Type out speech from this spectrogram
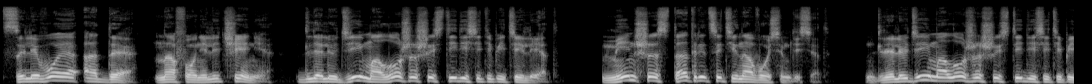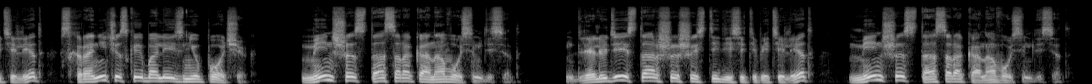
Целевое АД на фоне лечения для людей моложе 65 лет. Меньше 130 на 80. Для людей моложе 65 лет с хронической болезнью почек. Меньше 140 на 80. Для людей старше 65 лет меньше 140 на 80.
